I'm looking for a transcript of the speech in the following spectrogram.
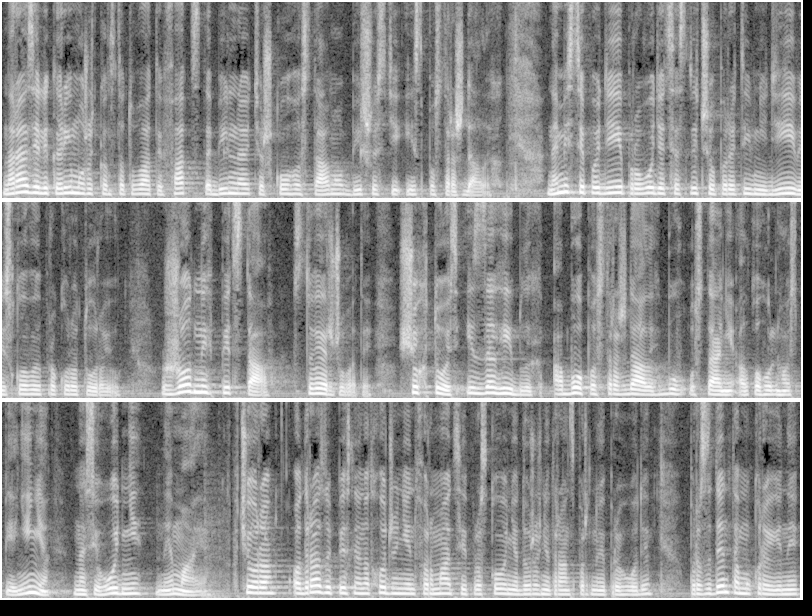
Наразі лікарі можуть констатувати факт стабільного тяжкого стану більшості із постраждалих. На місці події проводяться слідчо-оперативні дії військовою прокуратурою. Жодних підстав стверджувати, що хтось із загиблих або постраждалих був у стані алкогольного сп'яніння, на сьогодні немає. Вчора, одразу після надходження інформації про скоєння дорожньо-транспортної пригоди, президентом України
